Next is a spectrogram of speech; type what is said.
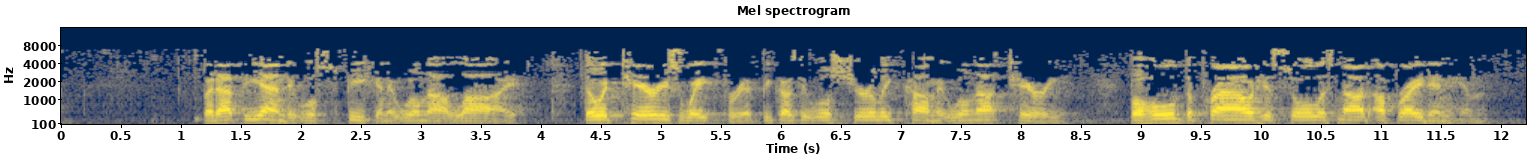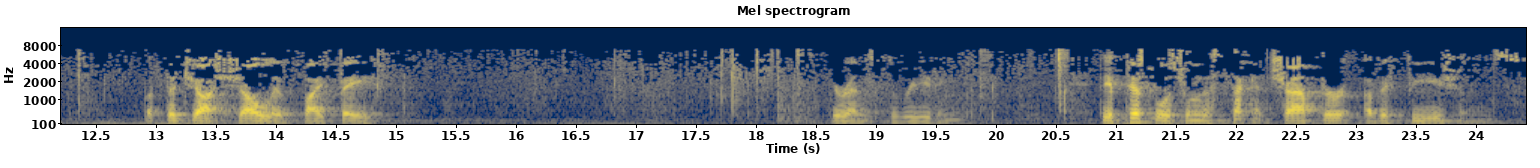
But at the end it will speak and it will not lie. Though it tarries, wait for it, because it will surely come. It will not tarry. Behold, the proud, his soul is not upright in him, but the just shall live by faith. Here ends the reading. The epistle is from the second chapter of Ephesians.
